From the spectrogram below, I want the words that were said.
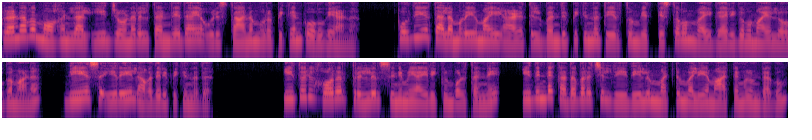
പ്രണവ് മോഹൻലാൽ ഈ ജോണറിൽ തന്റേതായ ഒരു സ്ഥാനം ഉറപ്പിക്കാൻ പോവുകയാണ്. പുതിയ തലമുറയുമായി ആഴത്തിൽ ബന്ധിപ്പിക്കുന്ന തീർത്തും വ്യത്യസ്തവും വൈകാരികവുമായ ലോകമാണ് ഡി എസ് ഇറയിൽ അവതരിപ്പിക്കുന്നത്. ഇതൊരു ഹൊറർ ത്രില്ലർ സിനിമയായിരിക്കുമ്പോൾ തന്നെ ഇതിന്റെ കഥപറച്ചിൽ രീതിയിലും മറ്റും വലിയ മാറ്റങ്ങളുണ്ടാകും.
